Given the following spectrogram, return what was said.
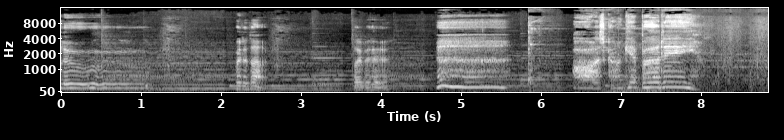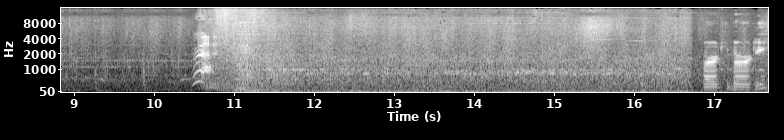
blue. Where did that? It's over here. oh, let's go and get Birdie. Birdie, birdie.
